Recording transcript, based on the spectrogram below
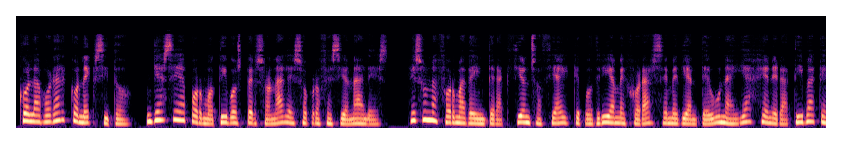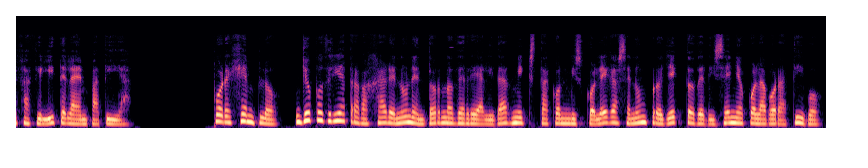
Colaborar con éxito, ya sea por motivos personales o profesionales, es una forma de interacción social que podría mejorarse mediante una IA generativa que facilite la empatía. Por ejemplo, yo podría trabajar en un entorno de realidad mixta con mis colegas en un proyecto de diseño colaborativo,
